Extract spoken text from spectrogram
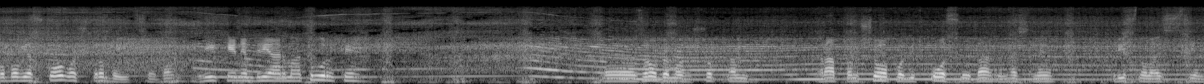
обов'язково штробиться. Да? Дві, кинемо дві арматурки. Е, зробимо, щоб там раптом що по відкосу, да, у нас не тріснула стіна.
